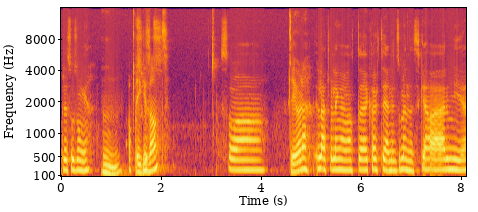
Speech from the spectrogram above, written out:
press hos unge. Mm. Absolutt. Ikke sant? Så Det gjør det. jeg lærte vel en gang at eh, karakteren din som menneske er mye,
